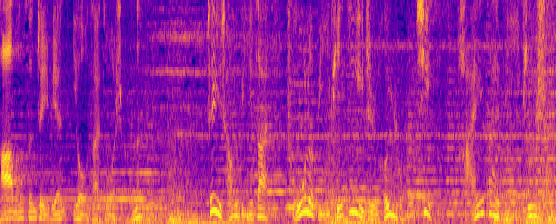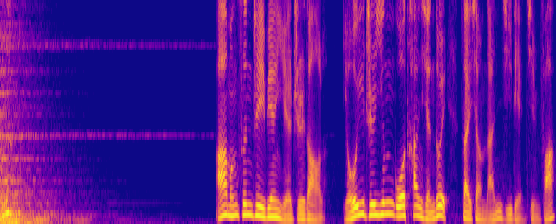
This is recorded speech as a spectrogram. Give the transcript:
阿蒙森这边又在做什么呢？这场比赛除了比拼意志和勇气，还在比拼什么呢？阿蒙森这边也知道了，有一支英国探险队在向南极点进发。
